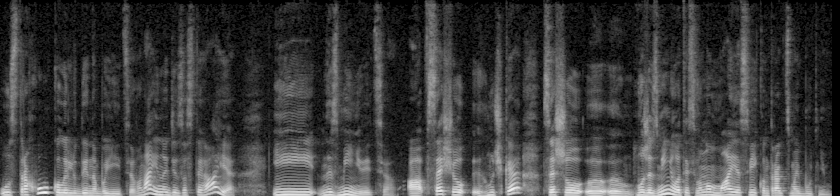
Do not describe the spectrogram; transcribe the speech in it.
у страху, коли людина боїться, вона іноді застигає і не змінюється. А все, що гнучке, все, що е, е, може змінюватись, воно має свій контракт з майбутнім.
